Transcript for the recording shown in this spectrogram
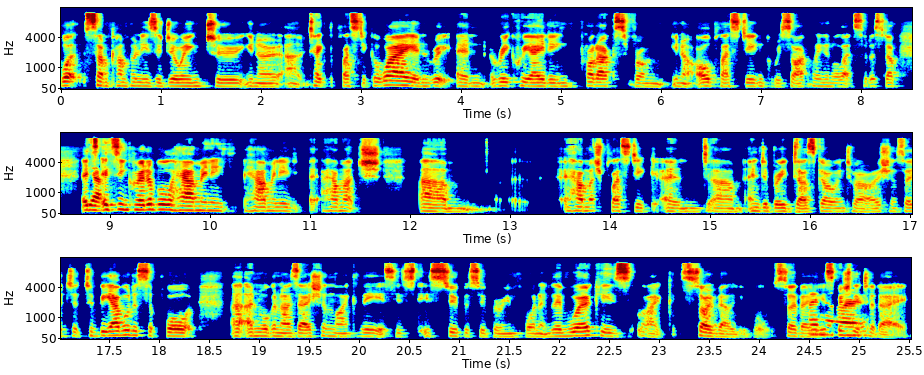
what some companies are doing to you know uh, take the plastic away and re, and recreating products from you know old plastic, recycling and all that sort of stuff. It's yeah. it's incredible how many how many how much um, how much plastic and um, and debris does go into our ocean. So to, to be able to support uh, an organization like this is is super super important. Their work is like so valuable, so valuable, especially today.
